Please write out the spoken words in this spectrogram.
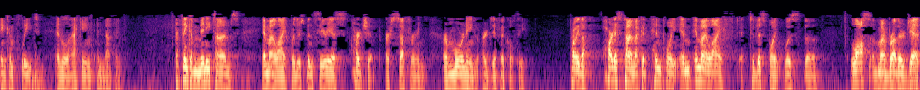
and complete and lacking in nothing. I think of many times in my life where there's been serious hardship or suffering or mourning or difficulty. Probably the hardest time I could pinpoint in, in my life to this point was the loss of my brother Jed.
